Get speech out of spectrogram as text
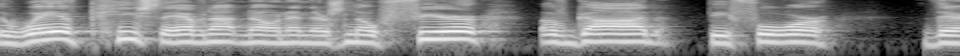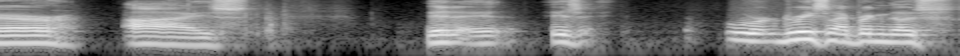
The way of peace they have not known, and there's no fear of God before their eyes. It, it is the reason I bring those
